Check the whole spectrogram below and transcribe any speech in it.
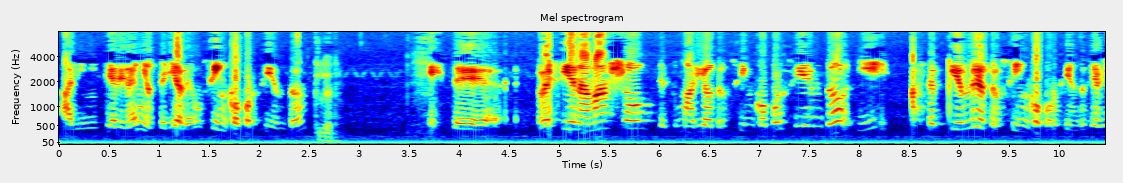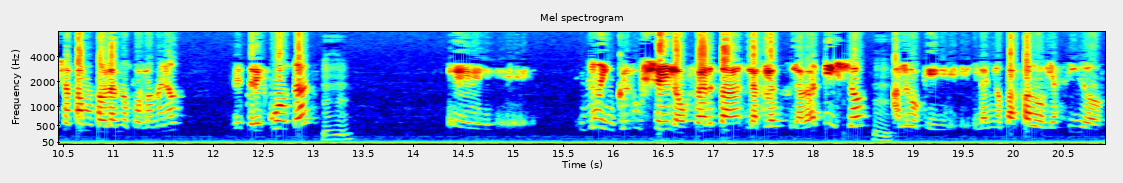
al iniciar el año sería de un 5%. Claro. Este, recién a mayo se sumaría otro 5% y a septiembre otro 5%. O sea que ya estamos hablando por lo menos de tres cuotas. eh, no incluye la oferta, la cláusula gatillo, mm. algo que el año pasado había sido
